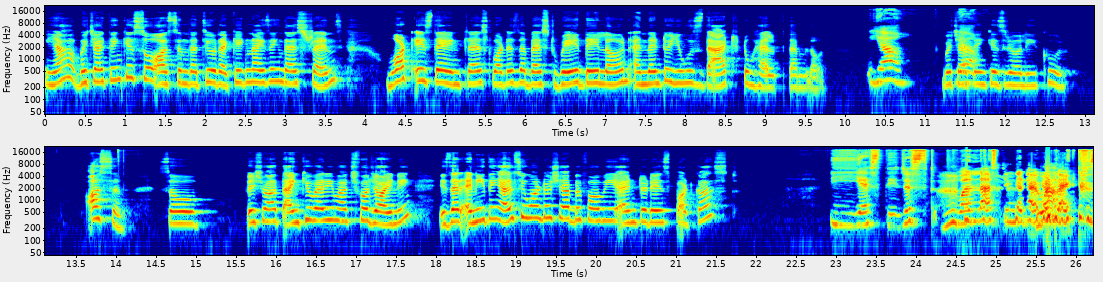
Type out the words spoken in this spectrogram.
Yeah, which I think is so awesome that you're recognizing their strengths. What is their interest? What is the best way they learn? And then to use that to help them learn, yeah which I yeah think is really cool. Awesome. So, Vishwa, thank you very much for joining. Is there anything else you want to share before we end today's podcast? yes the just one last thing that i would Yeah. like to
